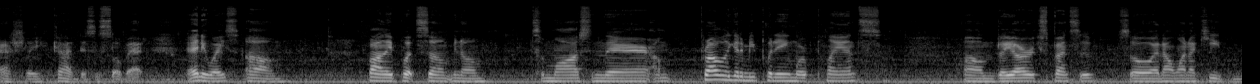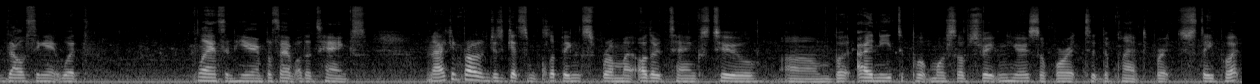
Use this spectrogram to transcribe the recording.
Ashley. God this is so bad. Anyways um, finally put some you know some moss in there. I'm probably going to be putting more plants. Um, they are expensive, so I don't want to keep dousing it with plants in here. And plus, I have other tanks. And I can probably just get some clippings from my other tanks too. Um, but I need to put more substrate in here so for it to the plant for it to stay put.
